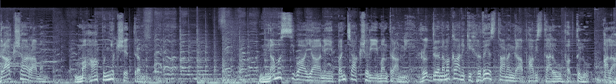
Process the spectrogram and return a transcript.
ద్రాక్షారామం మహాపుణ్యక్షేత్రం. నమశివాయ అనే పంచాక్షరీ మంత్రాన్ని రుద్ర నమకానికి హృదయస్థానంగా భావిస్తారు భక్తులు. అలా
